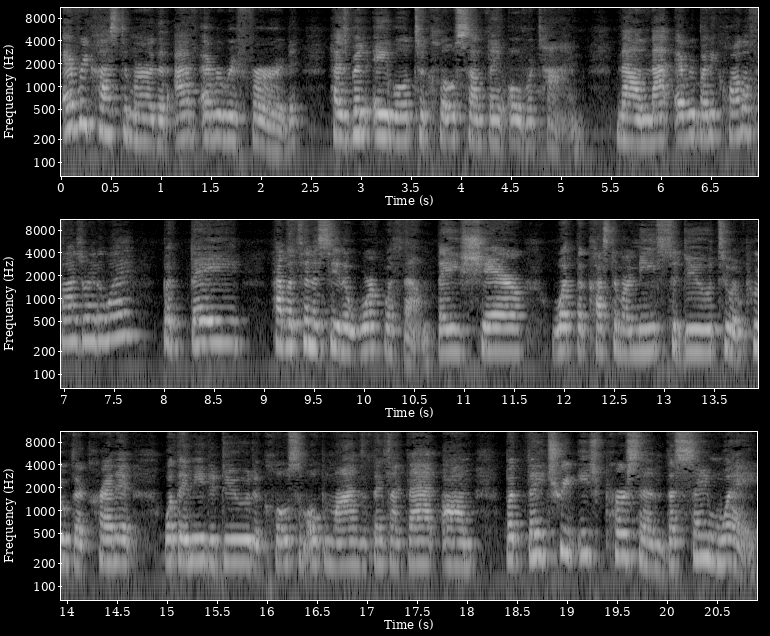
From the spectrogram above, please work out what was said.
every customer that I've ever referred has been able to close something over time. Now, not everybody qualifies right away, but they have a tendency to work with them. They share what the customer needs to do to improve their credit, what they need to do to close some open lines and things like that. Um, but they treat each person the same way.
